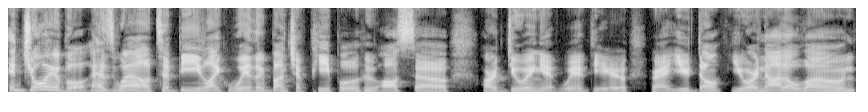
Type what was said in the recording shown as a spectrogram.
enjoyable as well to be like with a bunch of people who also are doing it with you right you don't you are not alone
